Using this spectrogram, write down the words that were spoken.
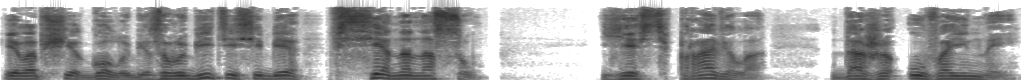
И вообще, голуби, зарубите себе все на носу. Есть правила даже у войны.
